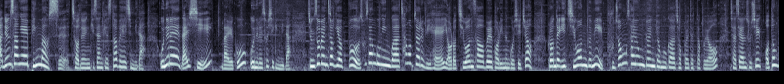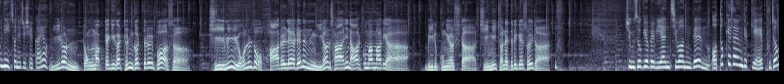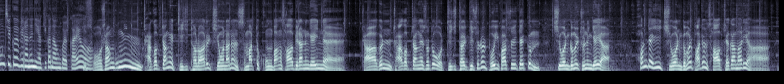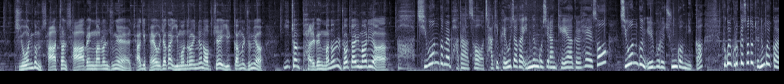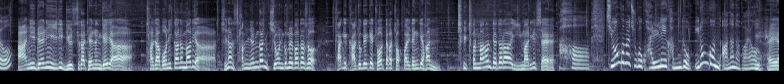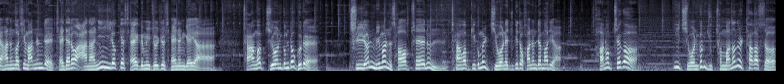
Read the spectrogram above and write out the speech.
안윤상의 빅마우스. 저는 기상캐스터 배혜지입니다. 오늘의 날씨 말고 오늘의 소식입니다. 중소벤처기업부 소상공인과 창업자를 위해 여러 지원 사업을 벌이는 곳이죠. 그런데 이 지원금이 부정 사용된 경우가 적발됐다고요. 자세한 소식 어떤 분이 전해주실까요? 이런 똥막대기 같은 것들을 보아서 짐이 오늘도 화를 내야 되는 이런 사안이 나왔구만 말이야. 미륵궁이었시다. 짐이 전해드리겠소이다. 중소기업을 위한 지원금 어떻게 사용됐기에 부정지급이라는 이야기가 나온 걸까요? 소상공인 작업장의 디지털화를 지원하는 스마트 공방 사업이라는 게 있네. 작은 작업장에서도 디지털 기술을 도입할 수 있게끔 지원금을 주는 게야. 헌데 이 지원금을 받은 사업체가 말이야. 지원금 4,400만 원 중에 자기 배우자가 임원으로 있는 업체에 일감을 주며 2,800만 원을 줬다 이 말이야. 아, 지원금을 받아서 자기 배우자가 있는 곳이랑 계약을 해서 지원금 일부를 준 겁니까? 그걸 그렇게 써도 되는 걸까요? 아니 되니 일이 뉴스가 되는 게야. 찾아보니까는 말이야. 지난 3년간 지원금을 받아서 자기 가족에게 줬다가 적발된 게 한 7천만 원 되더라 이 말일세. 아, 지원금을 주고 관리 감독 이런 건 안 하나 봐요. 해야 하는 것이 맞는데 제대로 안 하니 이렇게 세금이 줄줄 새는 게야. 창업 지원금도 그래. 7년 미만 사업체에는 창업 기금을 지원해 주기도 하는데 말이야. 한 업체가 이 지원금 6천만 원을 타갔어.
